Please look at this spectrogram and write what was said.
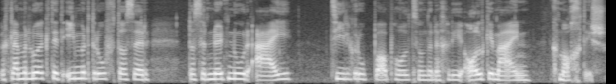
ich glaube, man schaut immer darauf, dass er, dass er nicht nur eine Zielgruppe abholt, sondern ein bisschen allgemein gemacht ist.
